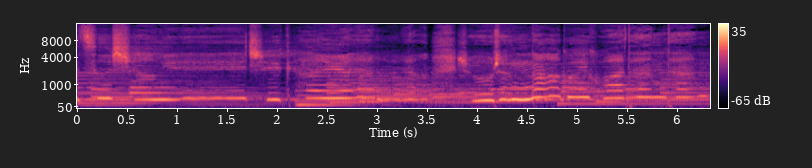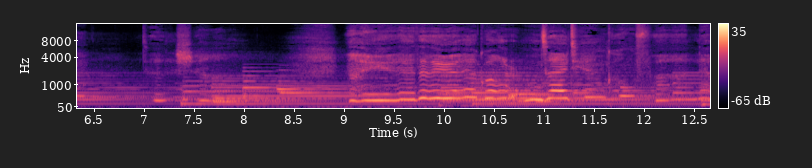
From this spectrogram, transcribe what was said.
彼此相依，一起看月亮，守着那桂花淡淡的香。那夜的月光仍在天空发亮，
